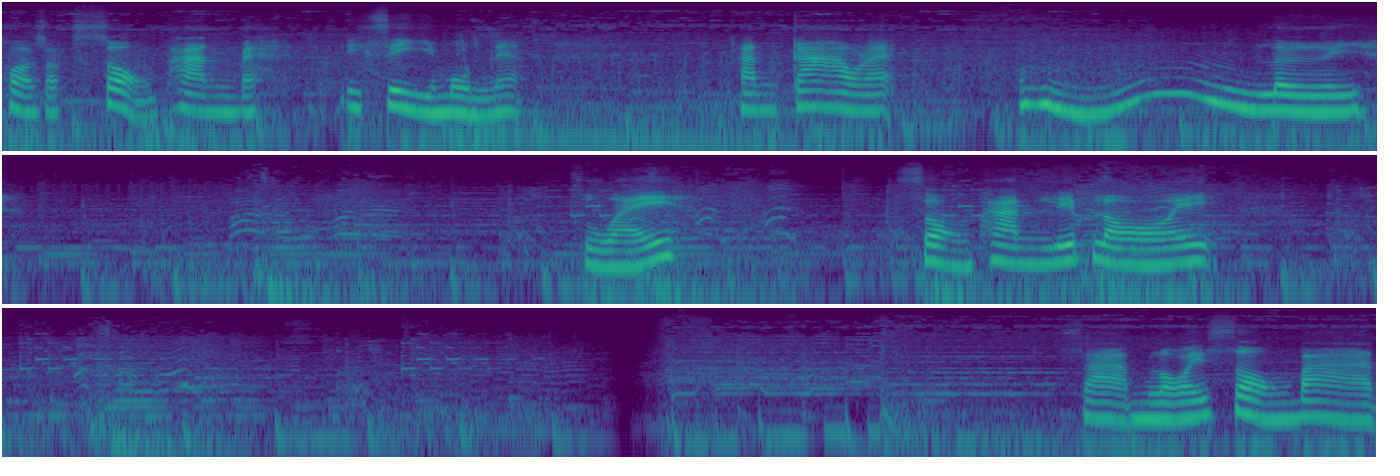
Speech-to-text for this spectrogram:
ขอสักสองพันไป อีกสี่หมุนเนี่ยพันเก้าแล้วเลย สวยสองพันเรียบร้อย สามร้อยสองบาท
